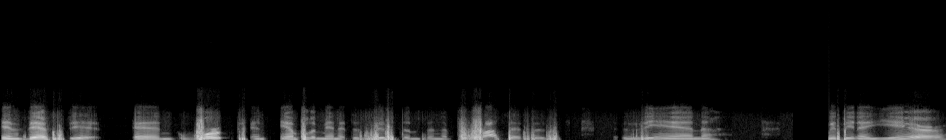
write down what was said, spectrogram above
invested and worked and implemented the systems and the processes, then within a year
